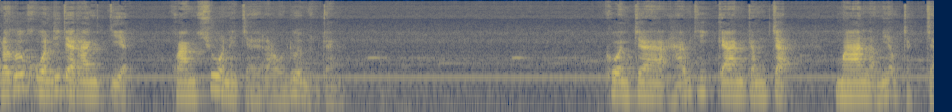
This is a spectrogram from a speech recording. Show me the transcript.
เราก็ควรที่จะรังเกียจความชั่วในใจเราด้วยเหมือนกัน ควรจะหาวิธีการกำจัดมารเหล่านี้ออกจากใจ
